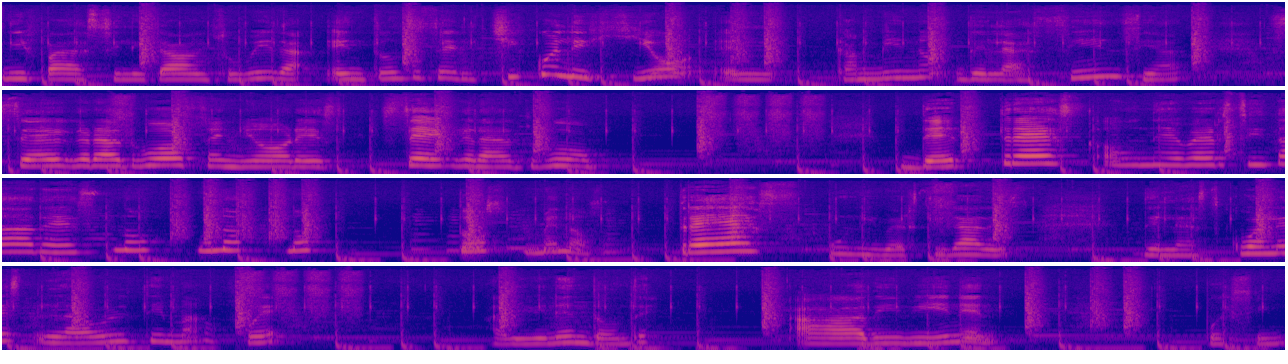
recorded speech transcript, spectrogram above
ni facilitaban su vida. Entonces el chico eligió el camino de la ciencia se graduó, señores, se graduó de tres universidades, no, una, no, dos menos, tres universidades, de las cuales la última fue, adivinen dónde, adivinen, pues sí,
